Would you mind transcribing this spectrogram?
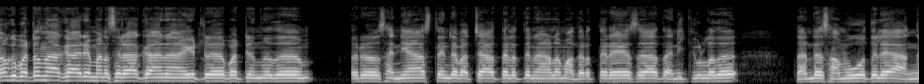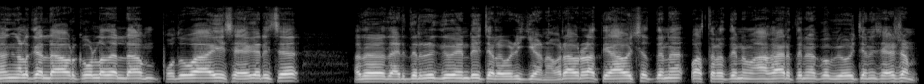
നമുക്ക് പെട്ടെന്ന് ആ കാര്യം മനസ്സിലാക്കാനായിട്ട് പറ്റുന്നത് ഒരു സന്യാസത്തിന്റെ പശ്ചാത്തലത്തിനാണ് മദർ തെരേസ തനിക്കുള്ളത്. തന്റെ സമൂഹത്തിലെ അംഗങ്ങൾക്ക് എല്ലാവർക്കും ഉള്ളതെല്ലാം പൊതുവായി ശേഖരിച്ച് അത് ദരിദ്രർക്ക് വേണ്ടി ചിലവഴിക്കുകയാണ്. അവരവരുടെ അത്യാവശ്യത്തിന് വസ്ത്രത്തിനും ആഹാരത്തിനൊക്കെ ഉപയോഗിച്ചതിന് ശേഷം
